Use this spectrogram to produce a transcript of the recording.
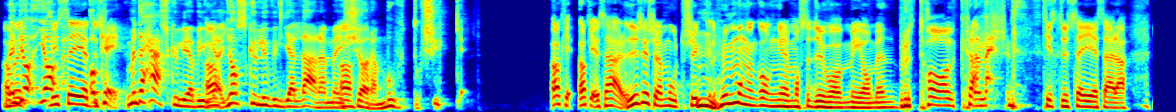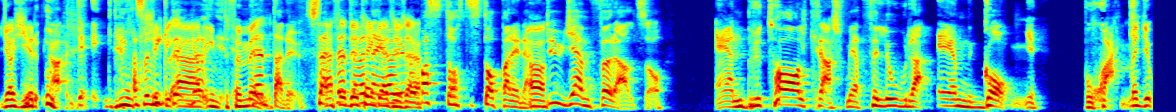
Ja, men men jag, jag, vi säger att du- Okej, men det här skulle jag vilja. Ja. Jag skulle vilja lära mig köra motorcykel. Okej, okej, så här. Du ska köra motorcykel. Mm. Hur många gånger måste du vara med om en brutal krasch Nej, tills du säger så här: jag ger upp? Ja, det, Motorcykel Viktor, är inte för mig. Vänta nu. Så, Alltså, vänta, du vänta, jag, jag vill här- bara stå, stoppa det där. Ja. Du jämför alltså en brutal krasch med att förlora en gång på schack. Men jo,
